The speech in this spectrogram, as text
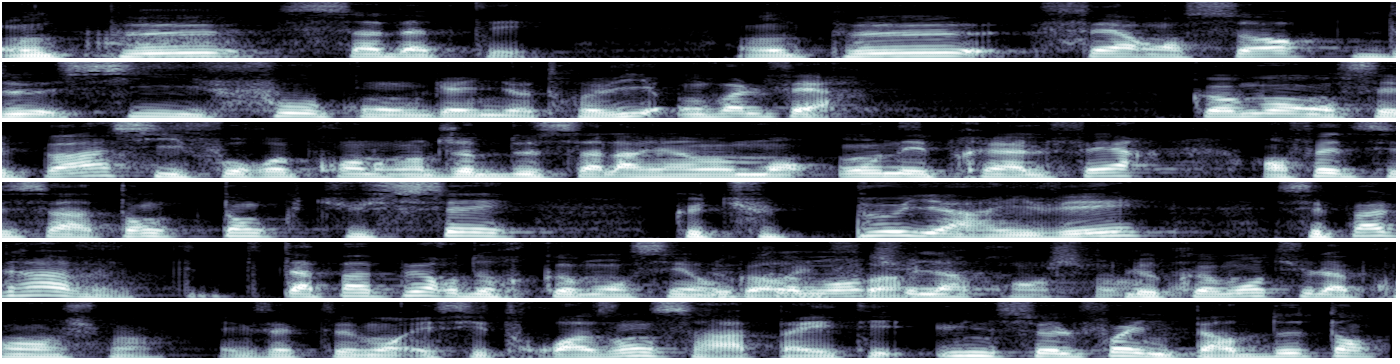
On peut s'adapter. On peut faire en sorte de, s'il faut qu'on gagne notre vie, on va le faire. Comment on sait pas. S'il faut reprendre un job de salarié à un moment, on est prêt à le faire. En fait, c'est ça. Tant, que- tant que tu sais que tu peux y arriver, c'est pas grave. T'as pas peur de recommencer Le encore une comment fois. tu l'apprends en chemin. Le comment tu l'apprends en chemin, exactement. Et ces trois ans, ça n'a pas été une seule fois une perte de temps.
